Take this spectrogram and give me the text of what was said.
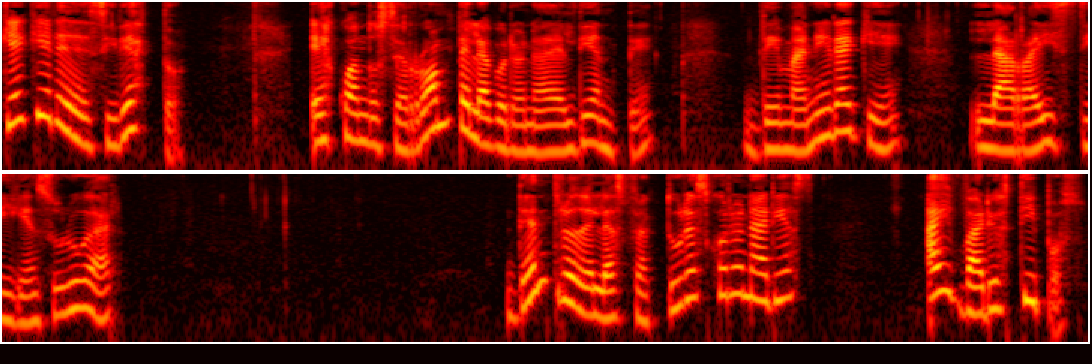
¿Qué quiere decir esto? Es cuando se rompe la corona del diente, de manera que la raíz sigue en su lugar. Dentro de las fracturas coronarias hay varios tipos,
